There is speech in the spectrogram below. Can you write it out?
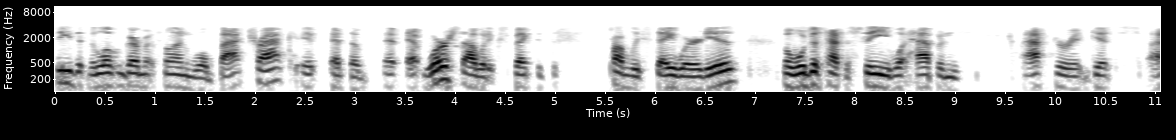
see that the local government fund will backtrack. It, at the at, at worst, I would expect it to probably stay where it is, but we'll just have to see what happens after it gets uh,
